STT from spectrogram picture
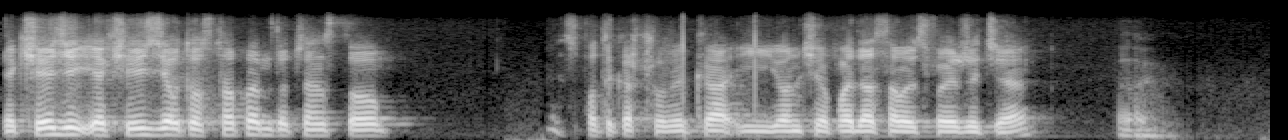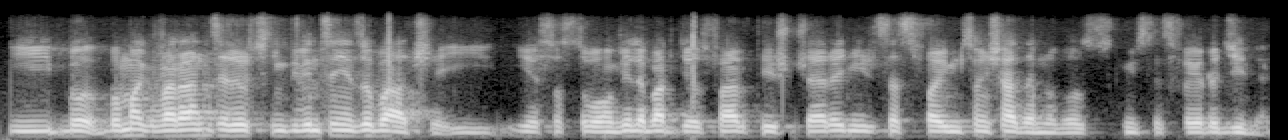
jak się, jeździ, jak się jeździ autostopem, to często spotykasz człowieka i on ci opowiada całe swoje życie. I bo, bo, ma gwarancję, że już nigdy więcej nie zobaczy. I jest z tobą o wiele bardziej otwarty i szczery niż ze swoim sąsiadem, no bo z kimś ze swojej rodziny.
